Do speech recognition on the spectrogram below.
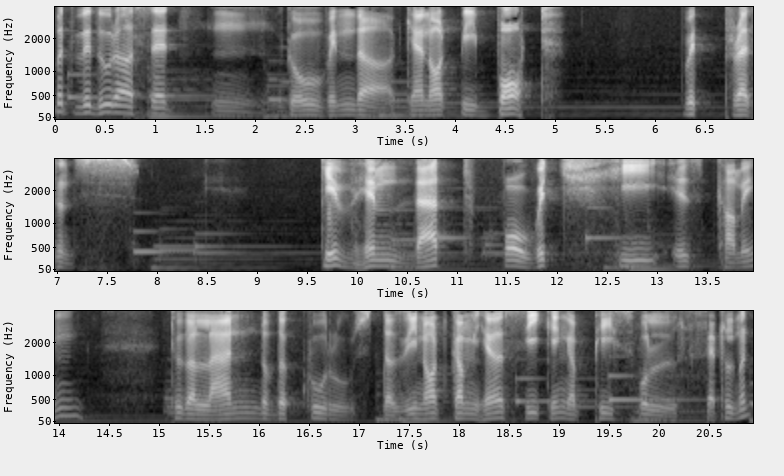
But Vidura said, mm, Govinda cannot be bought with presents. Give him that for which he is coming to the land of the Kurus. Does he not come here seeking a peaceful settlement?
